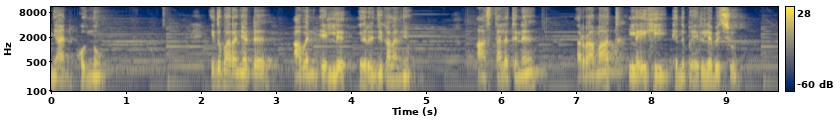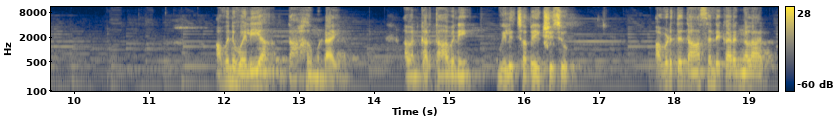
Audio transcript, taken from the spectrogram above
ഞാൻ കൊന്നു. ഇത് പറഞ്ഞിട്ട് അവൻ എല്ല് എറിഞ്ഞു കളഞ്ഞു. ആ സ്ഥലത്തിന് റമാത്ത് ലേഹി എന്നു പേര് ലഭിച്ചു. അവന് വലിയ ദാഹമുണ്ടായി. അവൻ കർത്താവിനെ വിളിച്ചപേക്ഷിച്ചു. അവിടുത്തെ ദാസന്റെ കരങ്ങളാൽ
